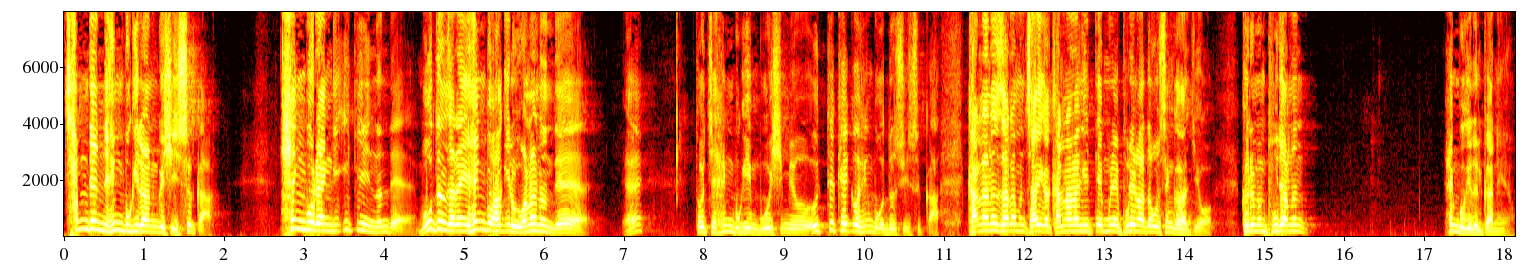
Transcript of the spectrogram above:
참된 행복이라는 것이 있을까? 행복이라는 게 있긴 있는데 모든 사람이 행복하기를 원하는데 예? 도대체 행복이 무엇이며 어떻게 그 행복 을 얻을 수 있을까? 가난한 사람은 자기가 가난하기 때문에 불행하다고 생각하지요. 그러면 부자는 행복이 될 거 아니에요.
